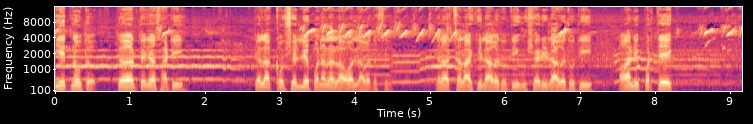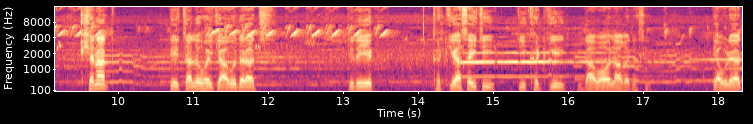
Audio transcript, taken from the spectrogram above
येत नव्हतं तर त्याच्यासाठी त्याला कौशल्यपणाला लावावं लागत असे. त्याला चलाकी लागत होती हुशारी लागत होती आणि प्रत्येक क्षणात ते चालू व्हायच्या अगोदरच तिथे एक खटकी असायची ती खटकी दाबावं लागत असे. तेवढ्याच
